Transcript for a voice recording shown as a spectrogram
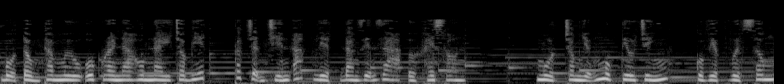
Bộ Tổng tham mưu Ukraine hôm nay cho biết, các trận chiến ác liệt đang diễn ra ở Kherson. Một trong những mục tiêu chính của việc vượt sông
